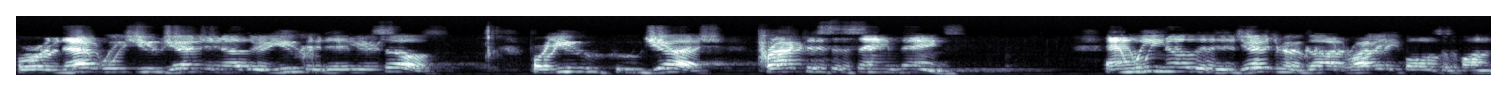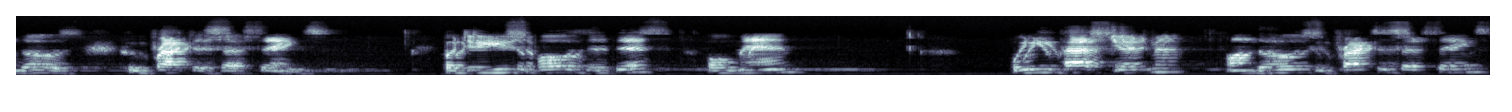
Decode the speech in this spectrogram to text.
For in that which you judge another, you condemn yourselves. For you who judge practice the same things. And we know that the judgment of God rightly falls upon those who practice such things. But do you suppose that this, O man, when you pass judgment on those who practice such things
